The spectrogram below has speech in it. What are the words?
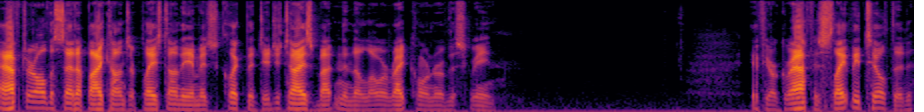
After all the setup icons are placed on the image, click the Digitize button in the lower right corner of the screen. If your graph is slightly tilted,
